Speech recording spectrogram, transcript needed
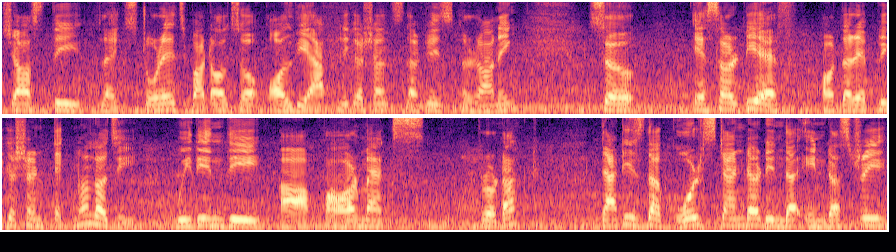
just the like storage but also all the applications that is running. So SRDF or the replication technology within the uh, PowerMax product that is the gold standard in the industry,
